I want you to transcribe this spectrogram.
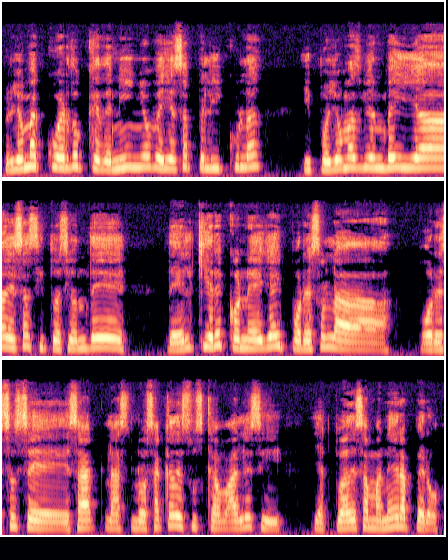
pero yo me acuerdo que de niño veía esa película y pues yo más bien veía esa situación de, de él quiere con ella y por eso la por eso se las, lo saca de sus cabales y, y, actúa de esa manera pero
